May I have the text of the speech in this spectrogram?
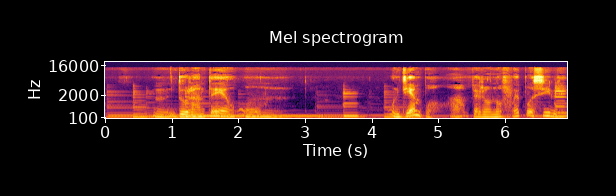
mm, durante un, un tiempo, ¿ah? pero no fue posible.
